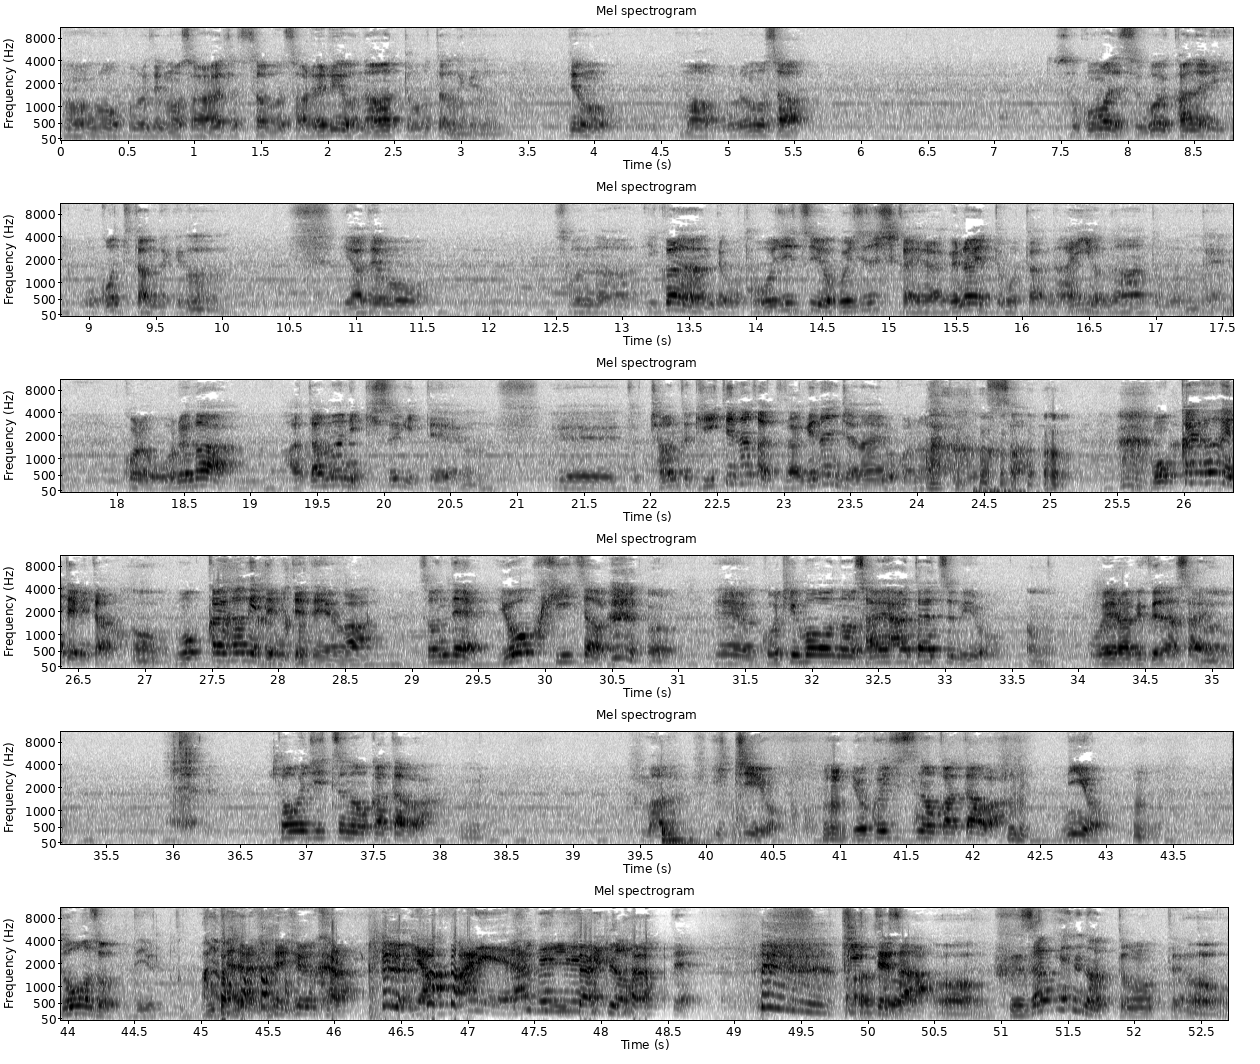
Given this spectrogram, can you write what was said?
あもうこれでまあ再配達多分されるよなって思ったんだけど、でもまあ俺もさそこまですごいかなり怒ってたんだけど、いやでもそんないくらなんでも当日翌日しか選べないってことはないよなと思って、これ俺が頭に来すぎて、えー、とちゃんと聞いてなかっただけなんじゃないのかなと思ってさ。もう一回かけてみたの、もう一回かけてみて電話。そんでよく聞いてたわけ、えーご希望の再配達日をお選びください、当日の方は、まあ1を、翌日の方は2を、どうぞって言うみたいなこと言うから やっぱり選べねえと思って。切ってさふざけんなって思ったよ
